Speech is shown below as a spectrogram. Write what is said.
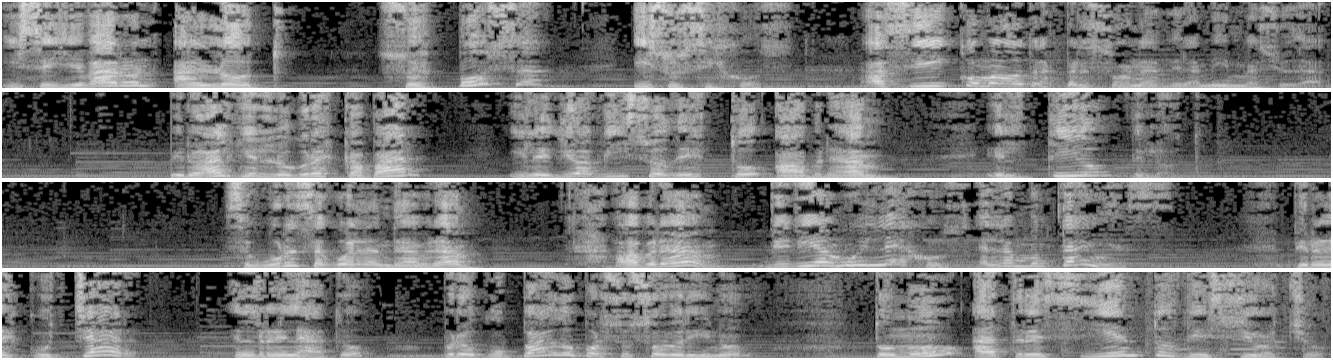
y se llevaron a Lot, su esposa y sus hijos, así como a otras personas de la misma ciudad. Pero alguien logró escapar y le dio aviso de esto a Abraham, el tío de Lot. Seguro se acuerdan de Abraham. Abraham vivía muy lejos, en las montañas, pero al escuchar el relato, preocupado por su sobrino, tomó a 318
